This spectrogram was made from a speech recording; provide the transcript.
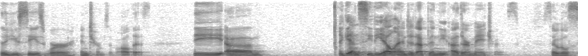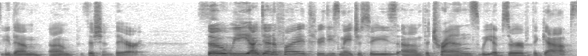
the UCs were in terms of all this. The, um, again, CDL ended up in the other matrix, so we'll see them um, positioned there. So we identified through these matrices um, the trends, we observed the gaps,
